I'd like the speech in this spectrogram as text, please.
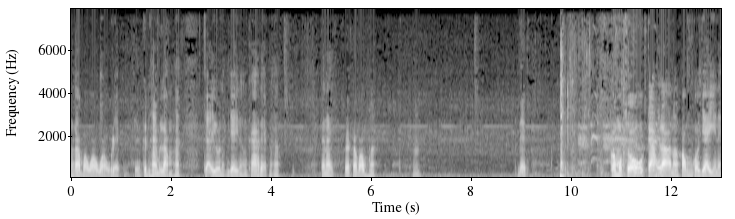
nó là bầu bầu bầu đẹp. Kính 25 ha. Chạy vô nè dây nó còn khá đẹp nè ha. Cái này rất là bóng ha. Ừ. Đẹp. Có một số cái là nó không có dây nè.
